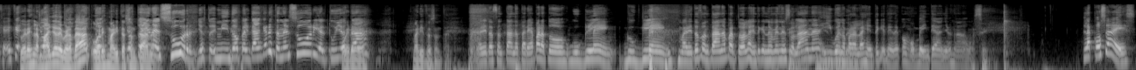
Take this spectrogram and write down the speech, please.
que, es que ¿Tú eres la Maya de verdad o eres Marita yo Santana? estoy en el sur. Yo estoy, mi doppelganger está en el sur y el tuyo ¿O eres está. Marieta Santana? Marieta Santana, tarea para todos. Googleen, googleen. Marieta Santana para toda la gente que no es venezolana Sí, y bueno, para la gente que tiene como 20 años nada más. Sí. La cosa es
